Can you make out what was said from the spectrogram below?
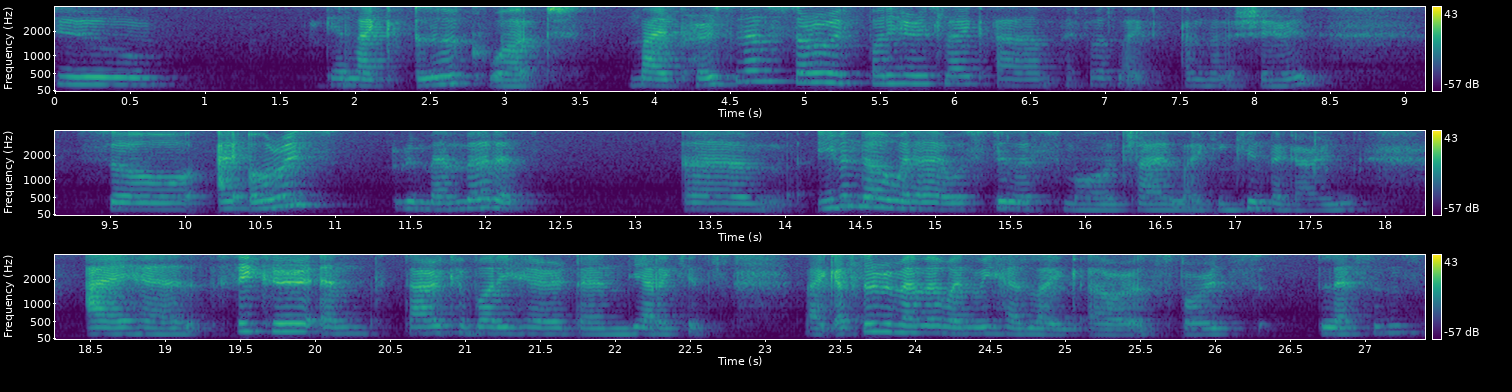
to get like a look what my personal story with body hair is like, um, I felt like I'm gonna share it. So I always remember that um, even though when I was still a small child, like in kindergarten, I had thicker and darker body hair than the other kids. Like I still remember when we had like our sports lessons,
